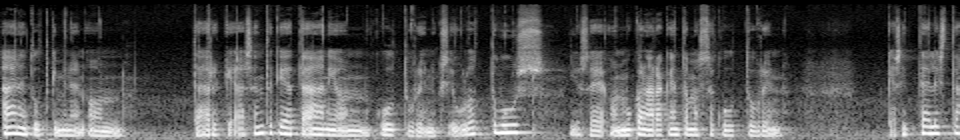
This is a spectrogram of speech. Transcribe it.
äänen tutkiminen on tärkeää sen takia, että ääni on kulttuurin yksi ulottuvuus ja se on mukana rakentamassa kulttuurin käsitteellistä,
